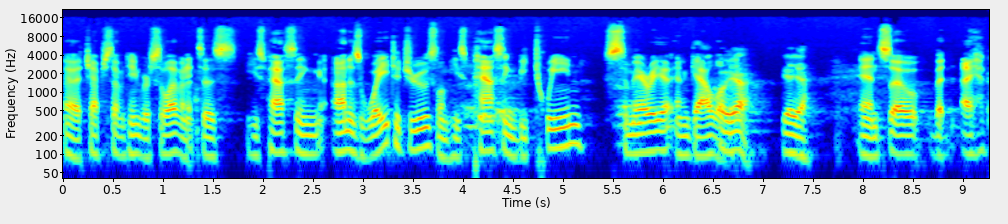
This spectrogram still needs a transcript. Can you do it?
uh, chapter 17, verse 11, it says, He's passing on his way to Jerusalem, he's passing between Samaria and Galilee. oh, yeah. Yeah, yeah. And so, but I find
